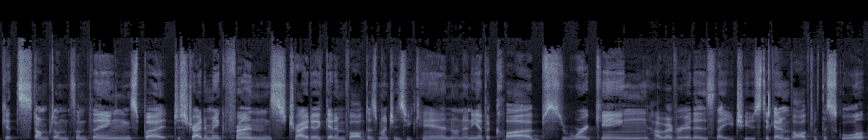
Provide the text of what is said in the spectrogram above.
get stumped on some things, but just try to make friends. Try to get involved as much as you can on any of the clubs, working, however it is that you choose to get involved with the school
